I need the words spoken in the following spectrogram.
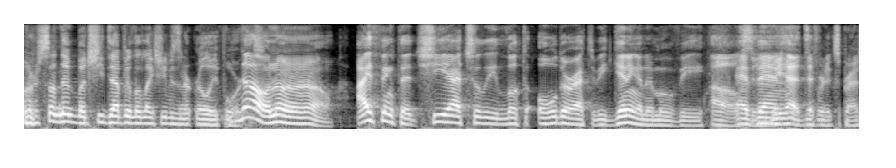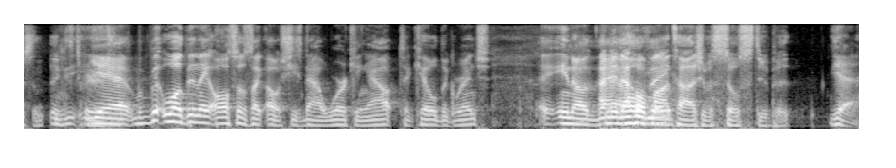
or something, but she definitely looked like she was in her early forties. No, no, no, no. I think that she actually looked older at the beginning of the movie. Oh, and see, then we had different expression. Yeah, well, then they also was like, oh, she's now working out to kill the Grinch. Uh, You know, that I mean that whole thing. montage was so stupid. Yeah,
